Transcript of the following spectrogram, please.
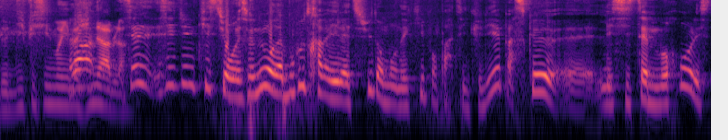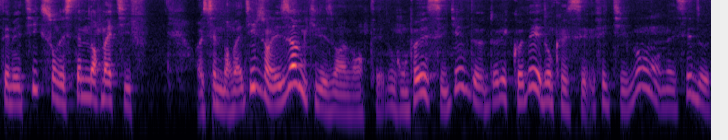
de difficilement imaginable. C'est une question. Parce que nous, on a beaucoup travaillé là-dessus dans mon équipe en particulier, parce que les systèmes moraux, les systèmes éthiques sont des systèmes normatifs les systèmes normatifs sont les hommes qui les ont inventés. Donc on peut essayer de, les coder. Donc effectivement, on essaie de,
